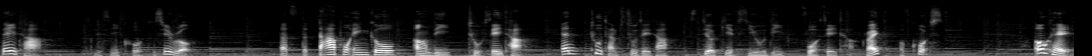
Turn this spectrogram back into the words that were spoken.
theta is equal to 0. That's the double angle on the 2 theta. And 2 times 2 theta still gives you the 4 theta, right? Of course. Okay,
